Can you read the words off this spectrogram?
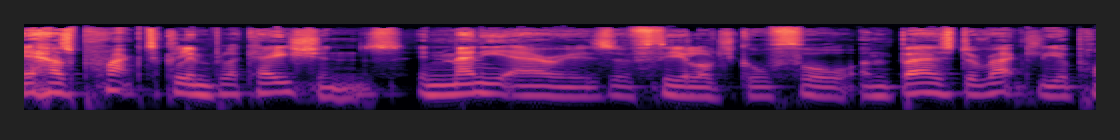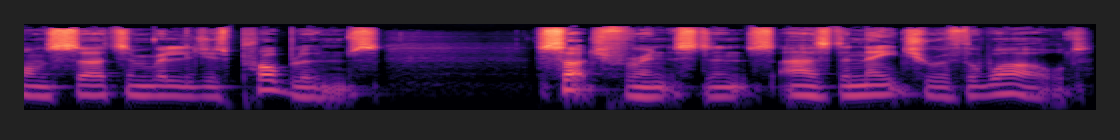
It has practical implications in many areas of theological thought and bears directly upon certain religious problems, such, for instance, as the nature of the world.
